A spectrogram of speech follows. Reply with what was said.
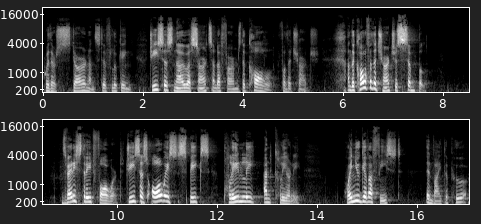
whether stern and stiff looking, Jesus now asserts and affirms the call for the church. And the call for the church is simple it's very straightforward. Jesus always speaks plainly and clearly. When you give a feast, invite the poor,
